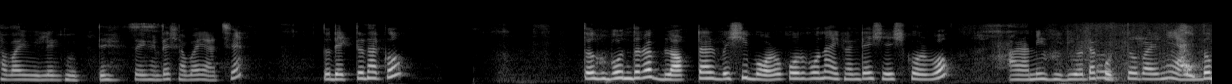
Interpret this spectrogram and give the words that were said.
সবাই মিলে ঘুরতে। তো এখানটা সবাই আছে। তো দেখতে থাকো। তো বন্ধুরা, ব্লগটা আর বেশি বড় করব না, এখানটায় শেষ করব। আর আমি ভিডিওটা করতেও পারিনি, একদম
